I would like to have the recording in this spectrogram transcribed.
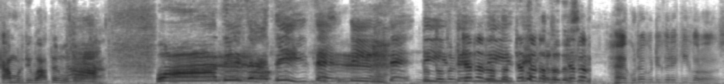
কামড় দিব হাতের হ্যাঁ গুটাগুটি করে কি করস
